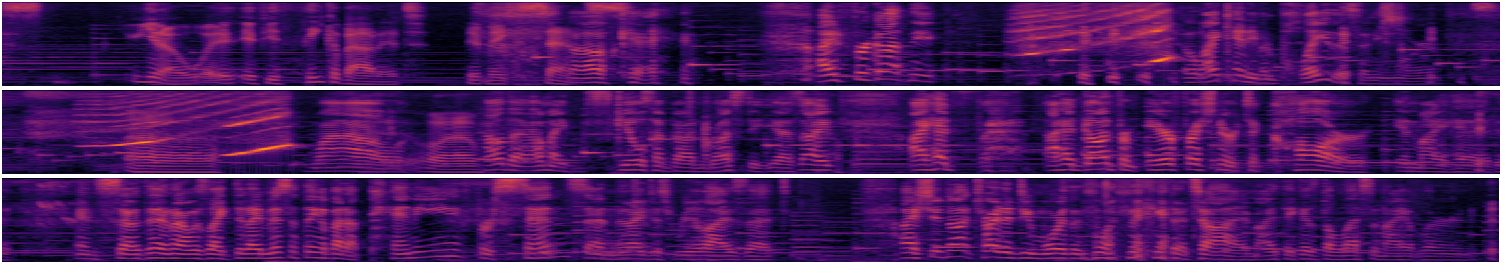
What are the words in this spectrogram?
You know, if you think about it, it makes sense. Okay. I'd forgotten the. oh, I can't even play this anymore. Uh, Wow. wow. How the how my skills have gone rusty. Yes, I, I had, I had gone from air freshener to car in my head, and so then I was like, did I miss a thing about a penny for cents? And then I just realized that I should not try to do more than one thing at a time. I think is the lesson I have learned.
